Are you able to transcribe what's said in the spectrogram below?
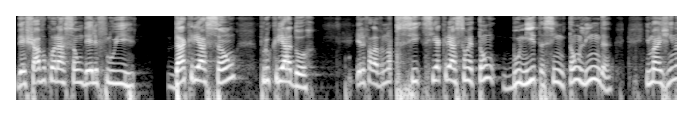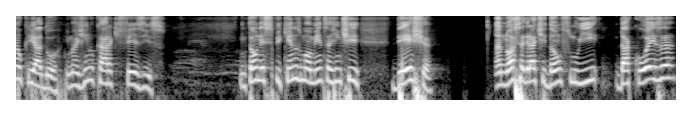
deixava o coração dele fluir da criação para o Criador. Ele falava: Nossa, se, se a criação é tão bonita, assim, tão linda, imagina o Criador, imagina o cara que fez isso. Então, nesses pequenos momentos, a gente deixa a nossa gratidão fluir da coisa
